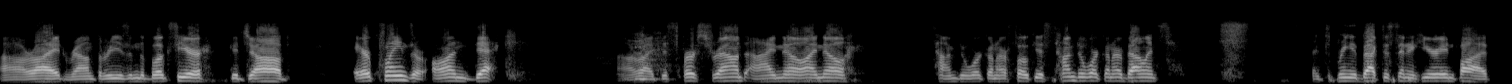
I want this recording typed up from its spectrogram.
All right, round three is in the books here. Good job. Airplanes are on deck. All right, this first round, I know, I know. Time to work on our focus, time to work on our balance. Let's bring it back to center here in five,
